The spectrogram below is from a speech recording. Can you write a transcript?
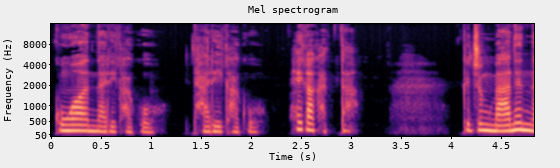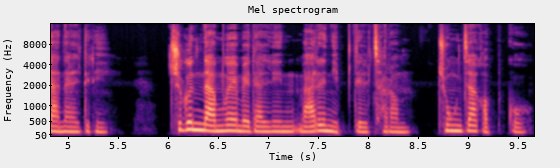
공허한 날이 가고 달이 가고 해가 갔다. 그중 많은 나날들이 죽은 나무에 매달린 마른 잎들처럼 종작 없고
